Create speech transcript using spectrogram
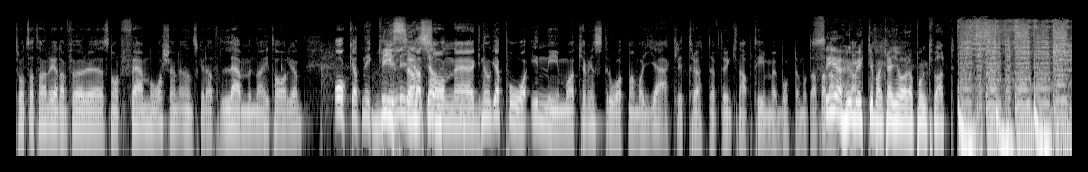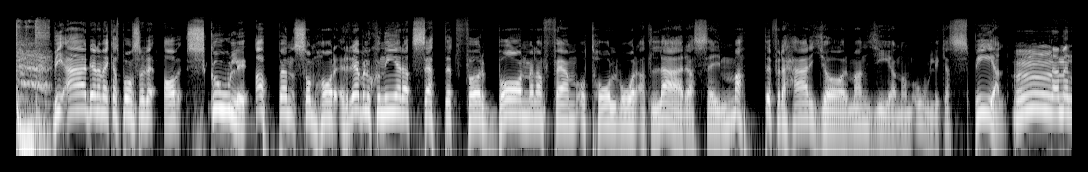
trots att han redan för eh, snart fem år sedan önskade att lämna Italien. Och att Nicky Vissa Eliasson eh, gnuggar på i Nim och att Kevin Stråtman var jäkligt trött efter en knapp timme borta mot Atalanta. Se hur mycket man kan göra på en kvart. Vi är denna vecka sponsrade av Zcooly, appen som har revolutionerat sättet för barn mellan 5 och 12 år att lära sig matte för det här gör man genom olika spel. Mm, nej men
